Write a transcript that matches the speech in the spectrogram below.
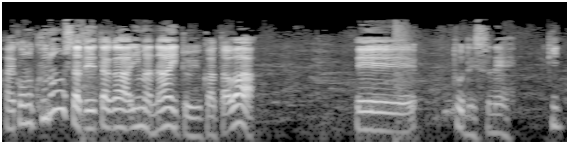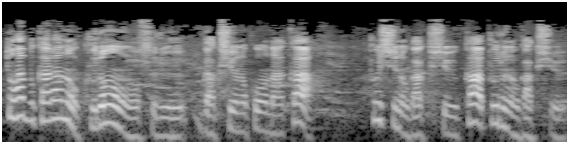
はい、このクローンしたデータが今ないという方は、えー、とですね、GitHub からのクローンをする学習のコーナーか、プッシュの学習か、プルの学習。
